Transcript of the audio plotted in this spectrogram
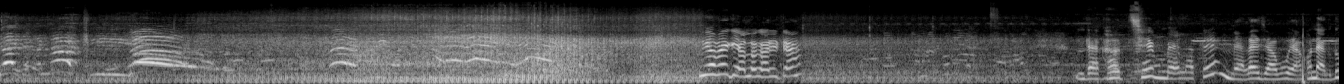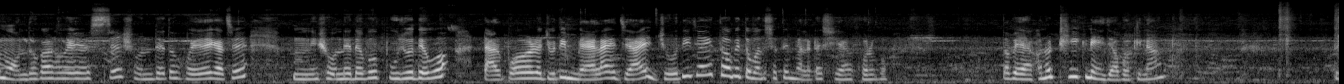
জয় জগন্নাথ কি কীভাবে গেল গাড়িটা? দেখা হচ্ছে মেলাতে, মেলায় যাব। এখন একদম অন্ধকার হয়ে এসছে, সন্ধে তো হয়ে গেছে। সন্ধে দেবো, পুজো দেব। তারপর যদি মেলায় যাই, যদি যাই, তবে তোমাদের সাথে মেলাটা শেয়ার করব। তবে এখনও ঠিক নেই যাব কি না তো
